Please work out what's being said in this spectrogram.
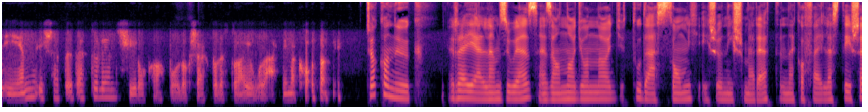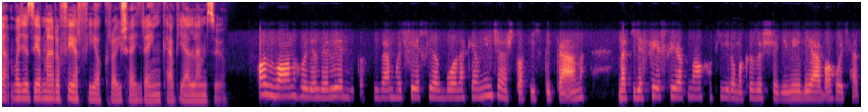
én, és hát ettől én sírok a boldogságtól, ezt olyan jó látni, meg hallani. Csak a nők re jellemző ez, ez a nagyon nagy tudásszomj és önismeretnek a fejlesztése, vagy azért már a férfiakra is egyre inkább jellemző? Az van, hogy azért vérzik a szívem, hogy férfiakból nekem nincsen statisztikám, mert ugye férfiaknak, ha kiírom a közösségi médiába, hogy hát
